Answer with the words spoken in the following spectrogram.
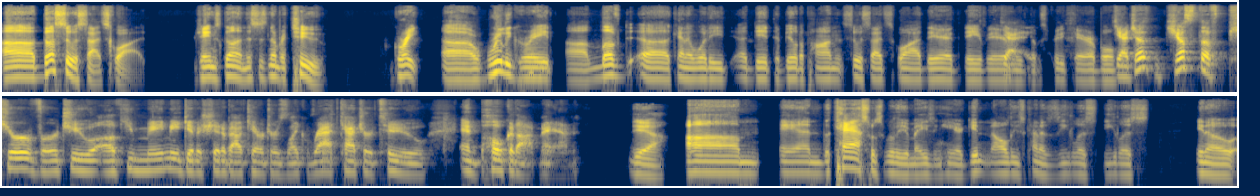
Uh, the Suicide Squad, James Gunn. This is number two. Great uh, really great. Uh, loved uh, kind of what he uh, did to build upon Suicide Squad. There, Dave. There, yeah, it was pretty terrible. Yeah, just just the pure virtue of you made me give a shit about characters like Ratcatcher Two and Polka Dot Man. Yeah. Um, and the cast was really amazing here. Getting all these kind of Z list, D list you know,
